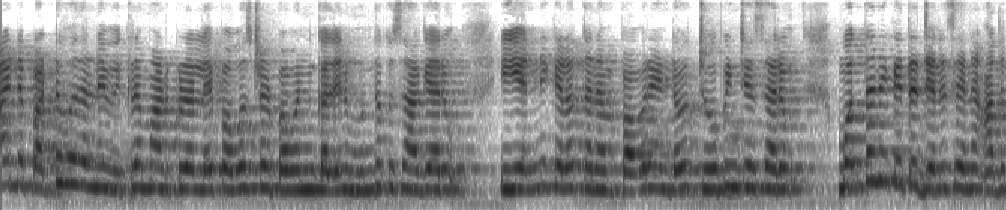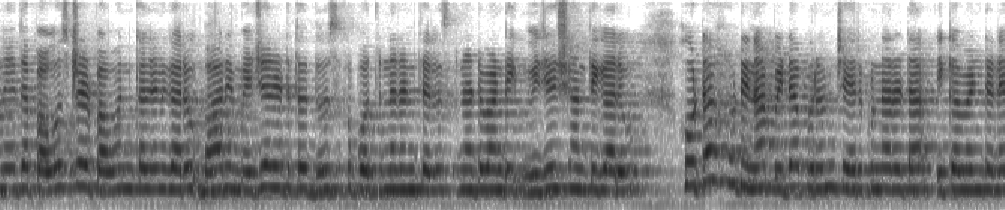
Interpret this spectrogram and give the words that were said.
ఆయన పట్టువదలని విక్రమార్కుడల్లే పవర్ స్టార్ పవన్ కళ్యాణ్ ముందుకు సాగారు. ఈ ఎన్నికలో తన పవర్ ఏంటో చూపించేశారు. మొత్తానికైతే జనసేన అధినేత పవర్ స్టార్ పవన్ కళ్యాణ్ గారు భారీ మెజారిటీతో దూసుకుపోతున్నారని తెలుసుకున్నటువంటి విజయశాంతి గారు హుటాహుటిన పిఠాపురం చేరుకున్నారట. ఇక వెంటనే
